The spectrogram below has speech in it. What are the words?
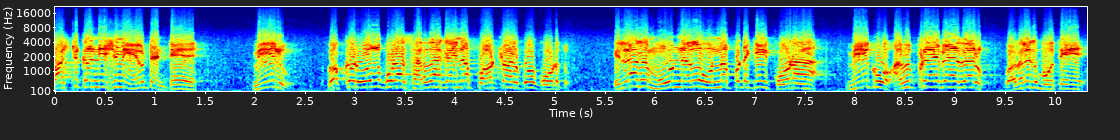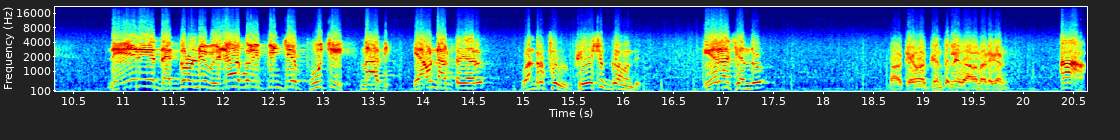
ఫస్ట్ కండిషన్ ఏమిటంటే మీరు ఒక్క రోజు కూడా సరదాకైనా పోట్లాడుకోకూడదు. ఇలాగ మూడు నెలలు ఉన్నప్పటికీ కూడా మీకు అభిప్రాయ భేదాలు వదలకపోతే నేనే దగ్గరుండి విడాకులు ఇప్పించే పూచి నాది. ఏమండి డాక్టర్ గారు? వండర్ఫుల్ భేషుగ్గా ఉంది. ఏరా చందు? నాకేం అభ్యంతరం లేదు ఆమెను అడగండి. ఆ,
